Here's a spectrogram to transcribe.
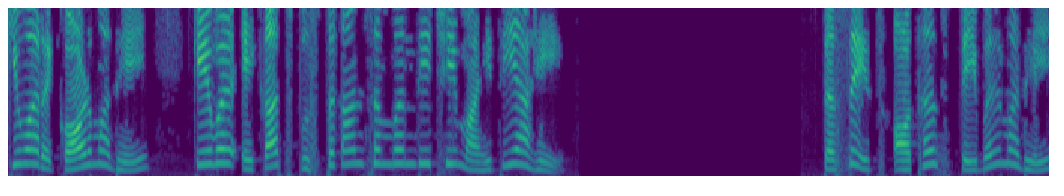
किंवा रेकॉर्डमध्ये केवळ एकाच पुस्तकांसंबंधीची माहिती आहे. तसेच ऑथर्स टेबल मधील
